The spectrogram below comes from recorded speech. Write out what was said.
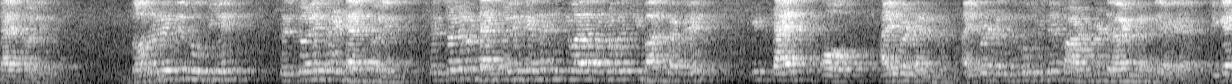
diastolic दोनों रेंजेस होती हैं सिस्टोलिक एंड डायस्टोलिक सिस्टोलिक और डायस्टोलिक के अंदर इसके बाद अपन लोग इसकी बात करते हैं कि टाइप्स ऑफ़ हाइपरटेंशन हाइपरटेंशन को कितने पार्ट्स में डिवाइड कर दिया गया है? ठीक है?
